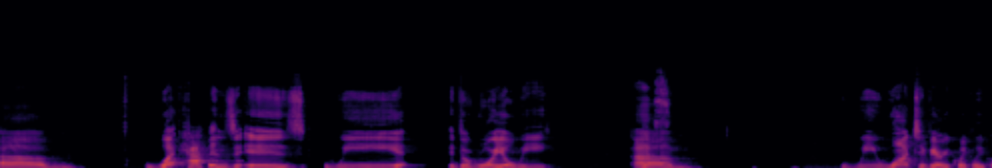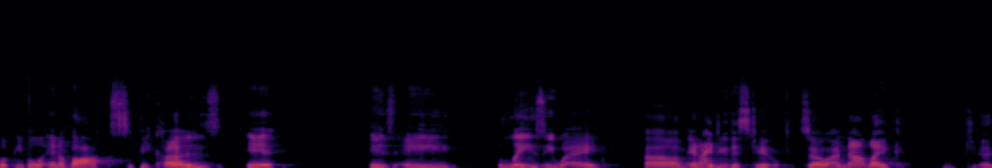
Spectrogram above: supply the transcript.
um, what happens is we, the royal we, um, yes. We want to very quickly put people in a box because it is a lazy way. Um, and I do this too. So I'm not like, uh,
